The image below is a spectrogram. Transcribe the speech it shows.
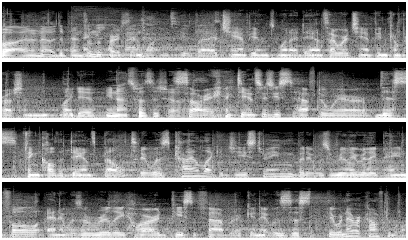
Well, I don't know. It depends I on mean, the you person. might want to, wear but champions when I dance. I wear champion compression. Like, You do. You're not supposed to show us. Sorry, dancers used to have to wear this thing called a dance belt. It was kind of like a G string, but it was really, oh, really painful, and it was a really hard piece of fabric, and it was just, they were never comfortable.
